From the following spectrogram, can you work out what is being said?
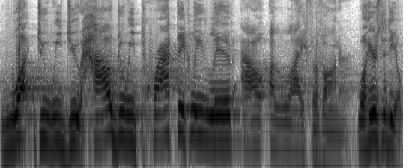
What do we do? How do we practically live out a life of honor? Well, here's the deal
